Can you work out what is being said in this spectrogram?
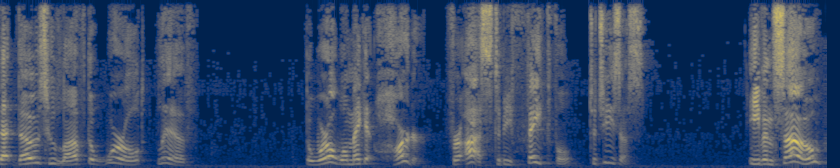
that those who love the world live. The world will make it harder for us to be faithful to Jesus. Even so,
